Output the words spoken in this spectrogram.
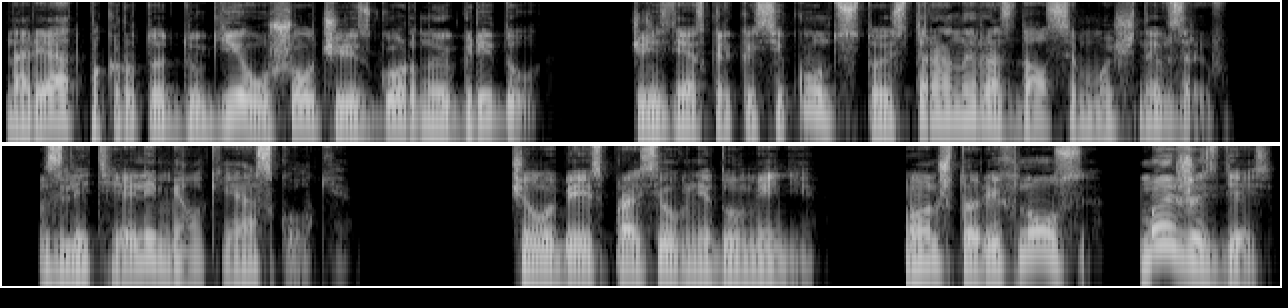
Наряд по крутой дуге ушел через горную гряду, Через несколько секунд с той стороны раздался мощный взрыв. Взлетели мелкие осколки. Челубей спросил в недоумении. «Он что, рехнулся? Мы же здесь!»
